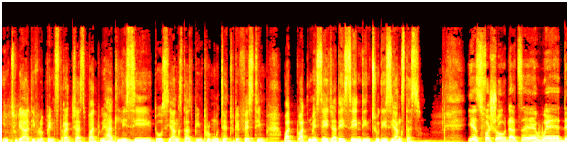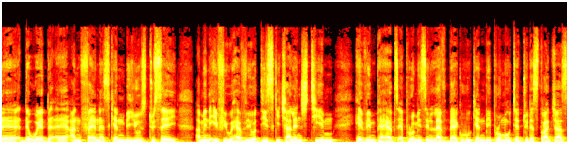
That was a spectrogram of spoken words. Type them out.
into their development structures. But we hardly see those youngsters being promoted to the first team. What what message are they sending to these youngsters? Yes, for sure. That's uh, where the the word uh, unfairness can be used to say. I mean, if you have your Diski Challenge team having perhaps a promising left back who can be promoted to the structures,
